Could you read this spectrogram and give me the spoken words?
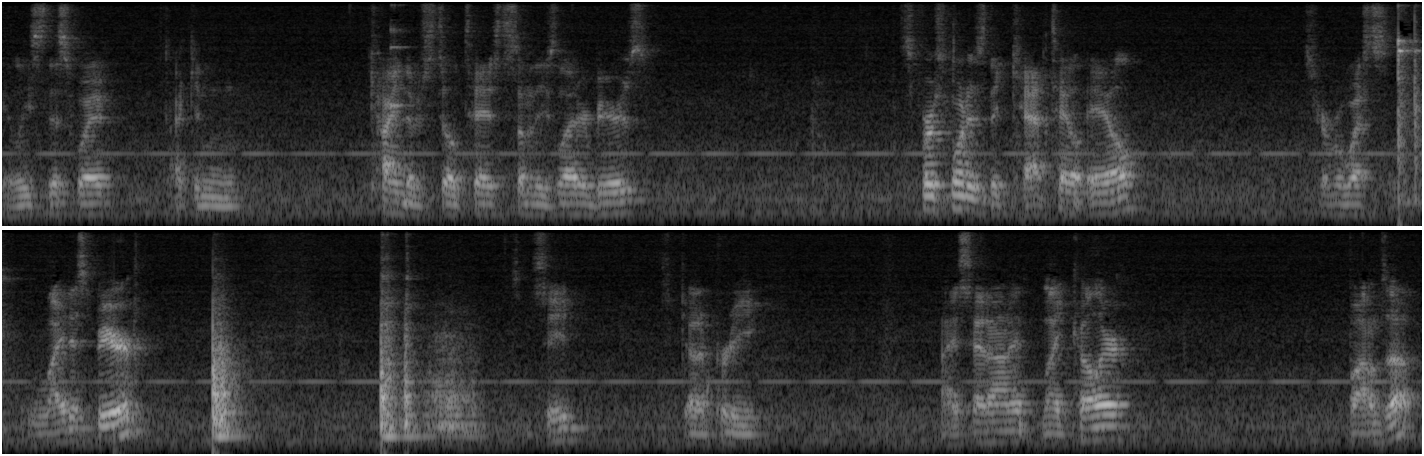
at least this way I can kind of still taste some of these lighter beers. This first one is the Cattail Ale. It's Riverwest's lightest beer. See, it's got a pretty nice head on it, light color. Bottoms up.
